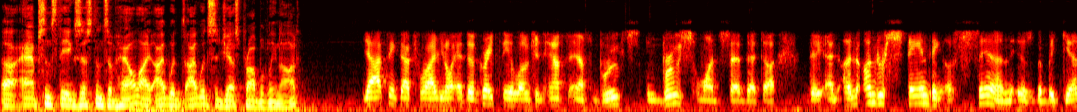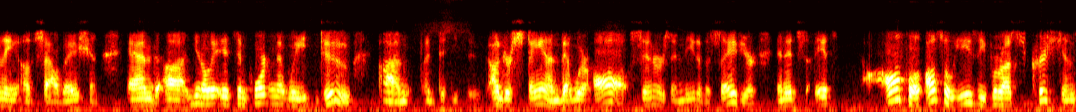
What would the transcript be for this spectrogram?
uh, absence the existence of hell? I, I would I would suggest probably not. Yeah, I think that's right. You know, the great theologian F. F. Bruce Bruce once said that uh, the, an, an understanding of sin is the beginning of salvation, and uh, you know, it's important that we do um, understand that we're all sinners in need of a Savior, and it's it's awful, also easy for us Christians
